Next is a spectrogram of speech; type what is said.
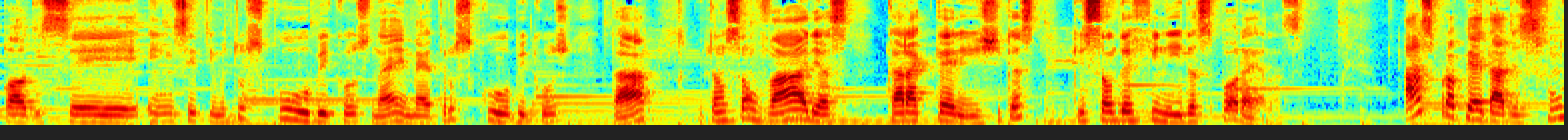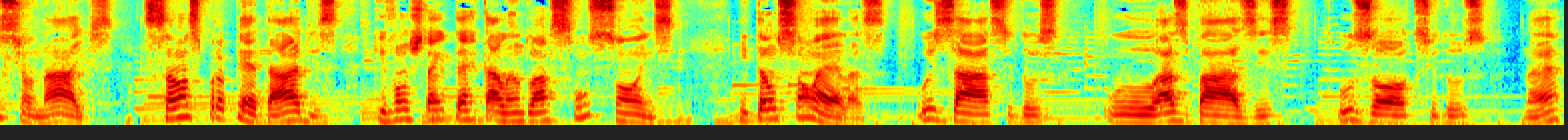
pode ser em centímetros cúbicos, né, em metros cúbicos, tá? Então são várias características que são definidas por elas. As propriedades funcionais são as propriedades que vão estar intercalando as funções. Então são elas os ácidos, as bases, os óxidos, né,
